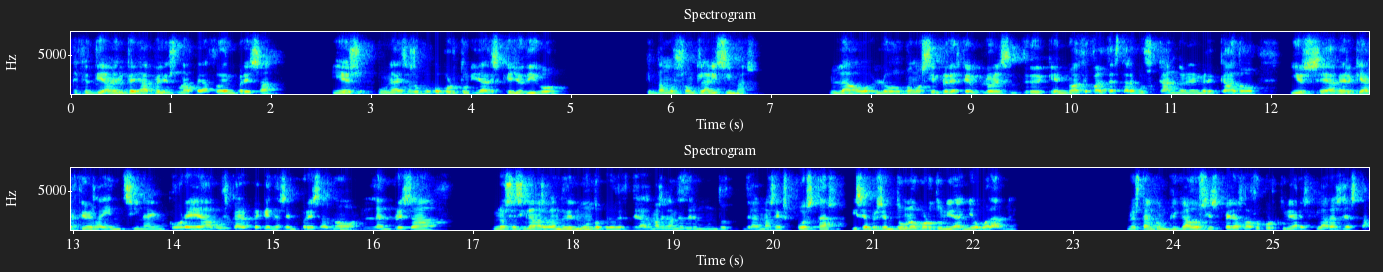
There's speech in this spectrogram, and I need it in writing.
Efectivamente, Apple es una pedazo de empresa y es una de esas oportunidades que yo digo que, vamos, son clarísimas. Lo, lo, pongo siempre de ejemplo en el sentido de que no hace falta estar buscando en el mercado, irse a ver qué acciones hay en China, en Corea, buscar pequeñas empresas. No, la empresa, no sé si la más grande del mundo, pero de, las más grandes del mundo, de las más expuestas, y se presentó una oportunidad inigualable. No es tan complicado. Si esperas las oportunidades claras, ya está.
